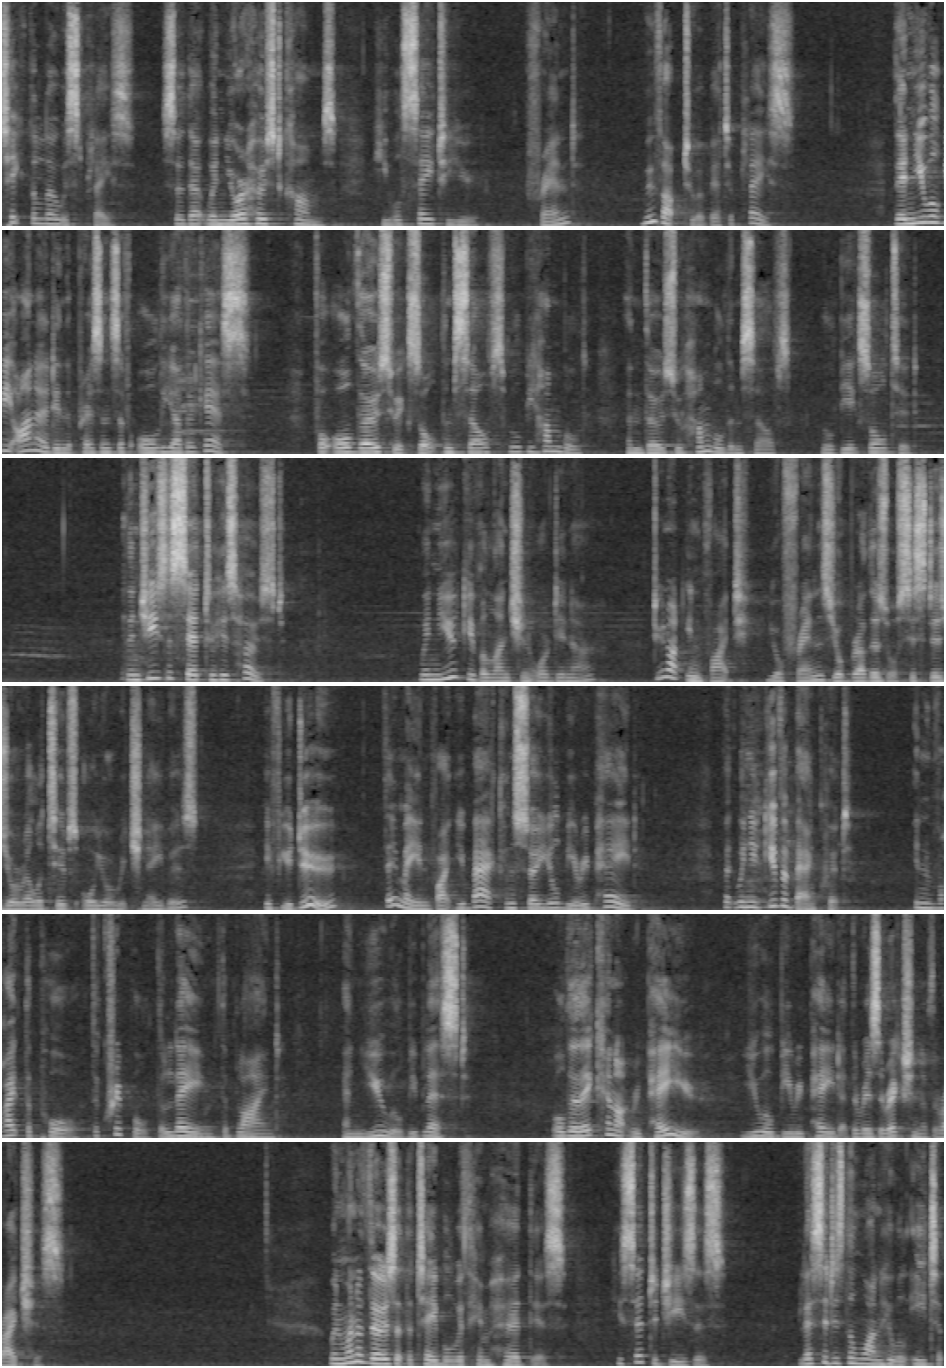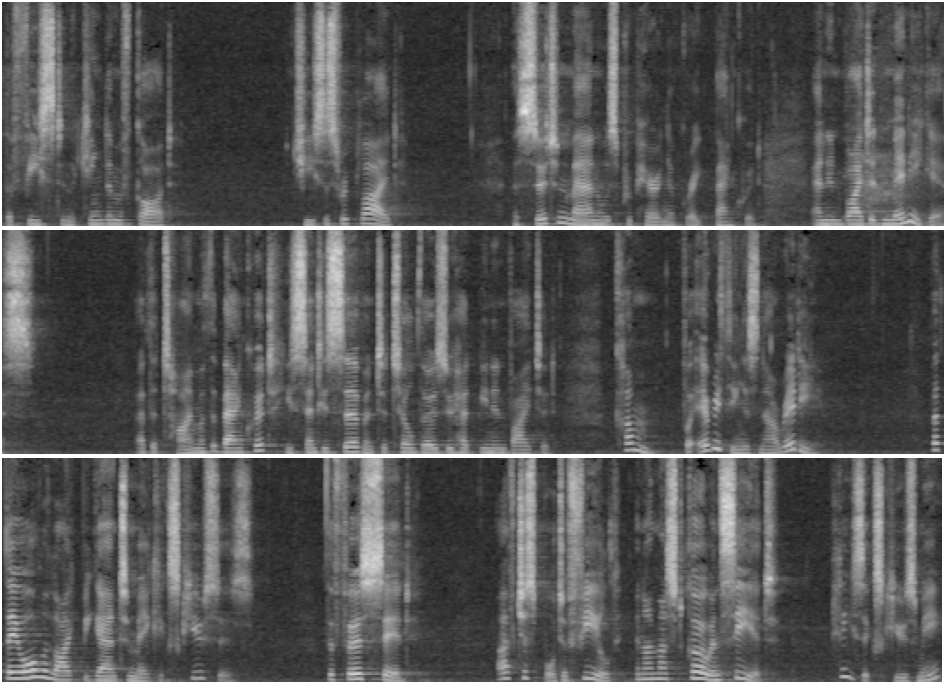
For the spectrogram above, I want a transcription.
take the lowest place, so that when your host comes, he will say to you, Friend, move up to a better place. Then you will be honored in the presence of all the other guests. For all those who exalt themselves will be humbled and those who humble themselves will be exalted. Then Jesus said to his host, When you give a luncheon or dinner, do not invite your friends, your brothers or sisters, your relatives, or your rich neighbors. If you do, they may invite you back, and so you'll be repaid. But when you give a banquet, invite the poor, the crippled, the lame, the blind, and you will be blessed. Although they cannot repay you, you will be repaid at the resurrection of the righteous. When one of those at the table with him heard this, he said to Jesus, Blessed is the one who will eat at the feast in the kingdom of God. Jesus replied, A certain man was preparing a great banquet and invited many guests. At the time of the banquet, he sent his servant to tell those who had been invited, Come, for everything is now ready. But they all alike began to make excuses. The first said, I've just bought a field and I must go and see it. Please excuse me.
